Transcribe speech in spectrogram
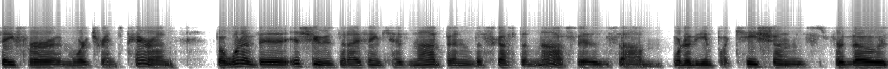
safer and more transparent. But one of the issues that I think has not been discussed enough is um, what are the implications for those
